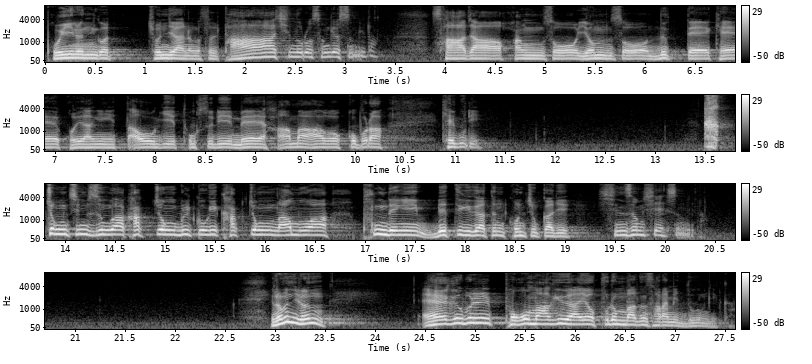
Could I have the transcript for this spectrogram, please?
보이는 것, 존재하는 것을 다 신으로 섬겼습니다. 사자, 황소, 염소, 늑대, 개, 고양이, 따오기, 독수리, 매, 하마, 악어, 고보라, 개구리. 각종 짐승과 각종 물고기, 각종 나무와 풍뎅이, 메뚜기 같은 곤충까지 신성시했습니다. 여러분 이런 애굽을 복음하기 위하여 부름받은 사람이 누굽니까?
